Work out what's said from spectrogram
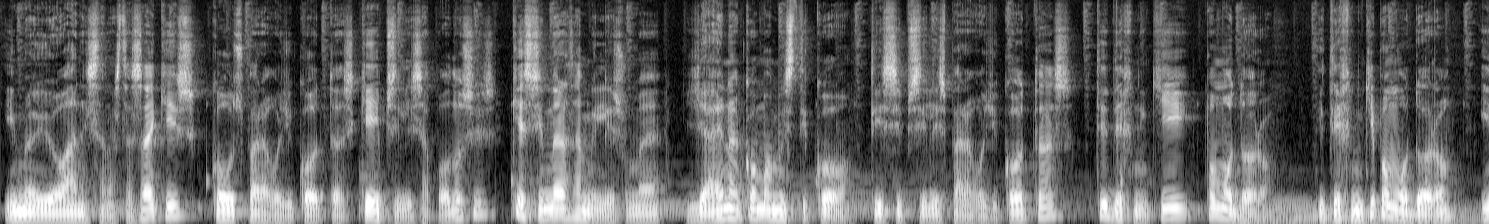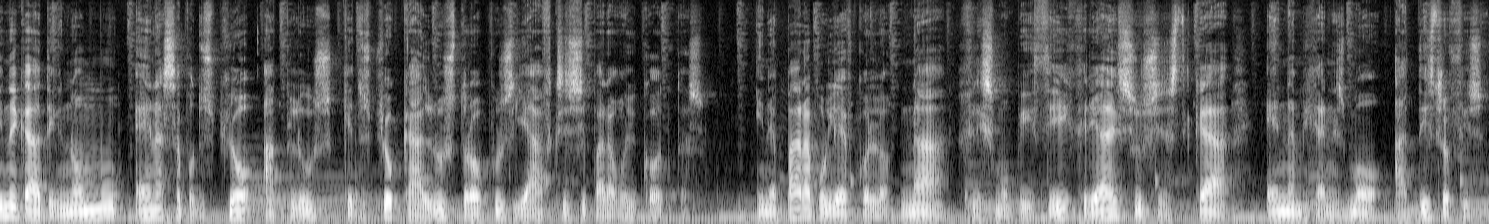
Είμαι ο Ιωάννης Αναστασάκης, coach παραγωγικότητας και υψηλής απόδοσης και σήμερα θα μιλήσουμε για ένα ακόμα μυστικό της υψηλής παραγωγικότητας, την τεχνική Pomodoro. Η τεχνική Pomodoro είναι κατά τη γνώμη μου ένας από τους πιο απλούς και τους πιο καλούς τρόπους για αύξηση παραγωγικότητας είναι πάρα πολύ εύκολο να χρησιμοποιηθεί. Χρειάζεται ουσιαστικά ένα μηχανισμό αντίστροφης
